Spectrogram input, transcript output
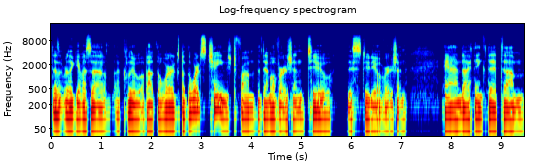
Doesn't really give us a, a clue about the words, but the words changed from the demo version to this studio version. And I think that um,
